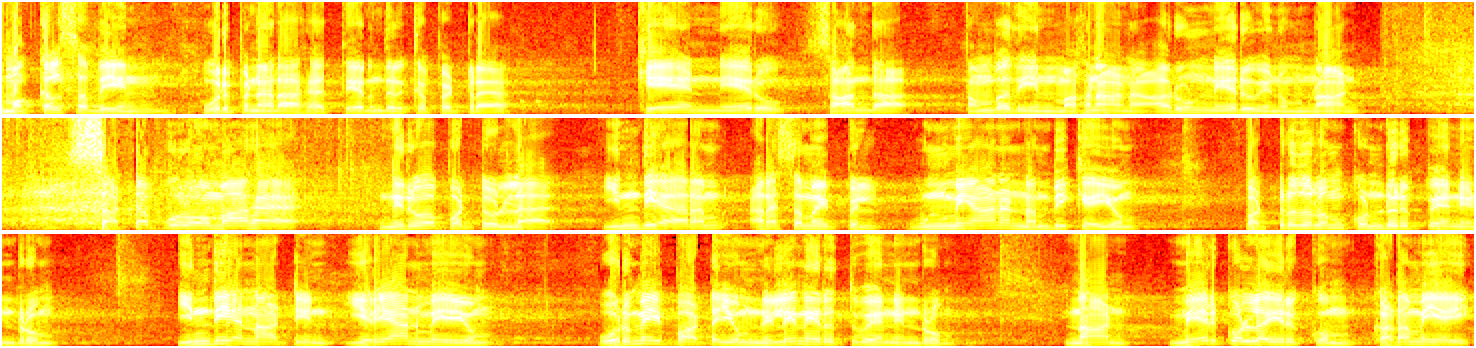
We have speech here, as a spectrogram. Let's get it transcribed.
மக்கள் சபையின் உறுப்பினராக தேர்ந்தெடுக்கப்பெற்ற கே. என். நேரு சாந்தா தம்பதியின் மகனான அருண் நேரு எனும் நான் சட்டப்பூர்வமாக நிறுவப்பட்டுள்ள இந்திய அரம் அரசமைப்பில் உண்மையான நம்பிக்கையும் பற்றுதலும் கொண்டிருப்பேன் என்றும் இந்திய நாட்டின் இறையாண்மையையும் ஒருமைப்பாட்டையும் நிலைநிறுத்துவேன் என்றும் நான் மேற்கொள்ள இருக்கும் கடமையை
